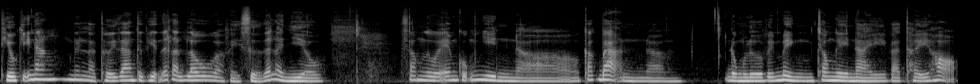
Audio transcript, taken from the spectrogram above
thiếu kỹ năng nên là thời gian thực hiện rất là lâu và phải sửa rất là nhiều xong rồi em cũng nhìn uh, các bạn uh, đồng lứa với mình trong nghề này và thấy họ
